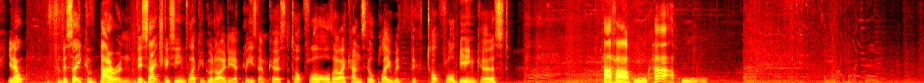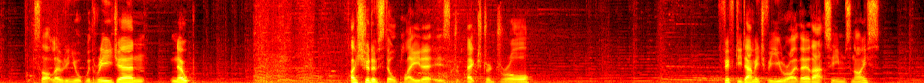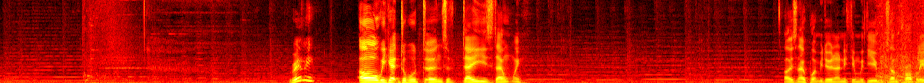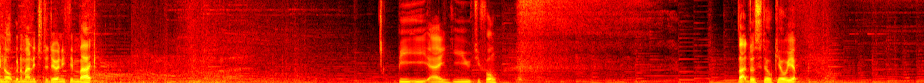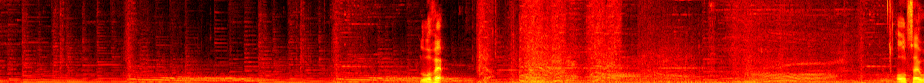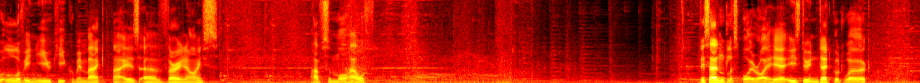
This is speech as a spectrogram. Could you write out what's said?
You know, for the sake of Baron, this actually seems like a good idea. Please don't curse the top floor, although I can still play with the top floor being cursed. Ha ha hoo ha hoo. Start loading you up with regen. Nope. I should have still played it. It's extra draw. 50 damage for you right there. That seems nice. Really? Oh, we get double turns of dazed, don't we? Oh, there's no point me doing anything with you because I'm probably not going to manage to do anything back. BEA, beautiful. That does still kill you. Love it. Also loving you keep coming back. That is uh, very nice. Have some more health. This Endless boy right here, he's doing dead good work.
